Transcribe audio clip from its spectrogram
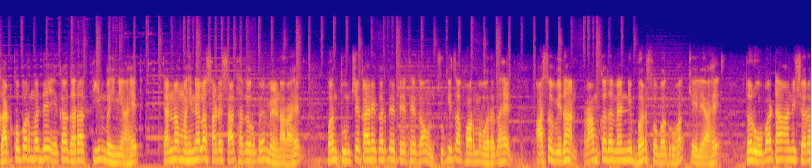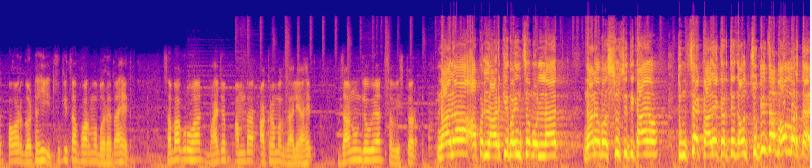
घाटकोपरमध्ये एका घरात तीन बहिणी आहेत. त्यांना महिन्याला साडेसात हजार रुपये मिळणार आहेत. पण तुमचे कार्यकर्ते तेथे जाऊन चुकीचा फॉर्म भरत आहेत. असं विधान राम कदम यांनी भर सभागृहात केले आहे. तर उबाठा आणि शरद पवार गटही चुकीचा फॉर्म भरत आहेत. सभागृहात भाजप आमदार आक्रमक झाले आहेत. जाणून घेऊयात सविस्तर. नाना आपण लाडकी बहीणचं बोललात. नाना वस्तुस्थिती काय हो? तुमचे कार्यकर्ते जाऊन चुकीचा फॉर्म भरतात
